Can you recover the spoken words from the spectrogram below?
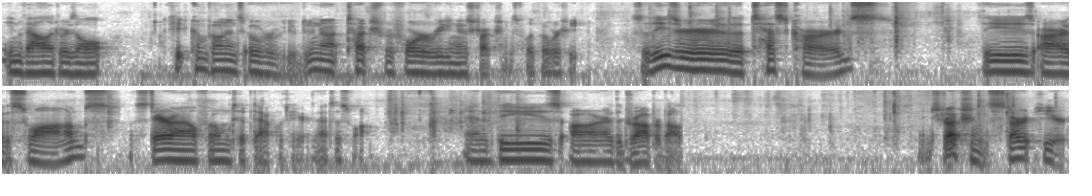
invalid result. Kit components overview. Do not touch before reading instructions. Flip over sheet. So these are the test cards. These are the swabs. The sterile foam tipped applicator. That's a swab. And these are the dropper balls. Instructions start here.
